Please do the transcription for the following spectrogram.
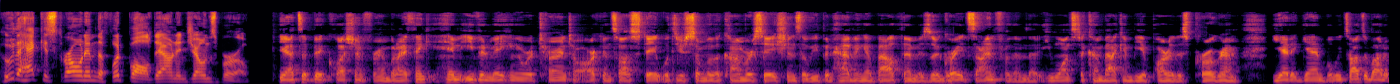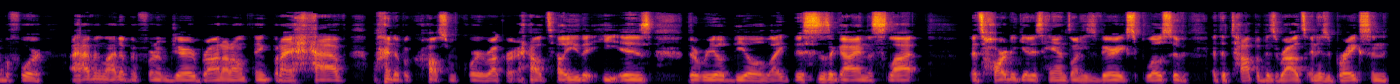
who the heck is throwing him the football down in Jonesboro? Yeah, it's a big question for him, but I think him even making a return to Arkansas State with just some of the conversations that we've been having about them is a great sign for them that he wants to come back and be a part of this program yet again. But we talked about it before. I haven't lined up in front of Jared Brown, I don't think, but I have lined up across from Corey Rucker. And I'll tell you that he is the real deal. Like, this is a guy in the slot that's hard to get his hands on. He's very explosive at the top of his routes and his breaks. And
